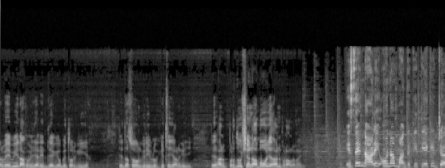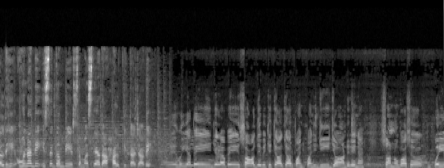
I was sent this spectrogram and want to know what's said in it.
ਰੁਪਏ 20 ਲੱਖ ਵਿਚਾਰੀ ਦੇ ਕੇ ਉਹ ਵੀ ਤੁਰ ਗਈ ਆ। ਤੇ ਦੱਸੋ ਹੁਣ ਗਰੀਬ ਲੋਕ ਕਿੱਥੇ ਜਾਣਗੇ ਜੀ? ਤੇ ਸਾਨੂੰ ਪ੍ਰਦੂਸ਼ਣ ਨਾਲ ਬਹੁਤ ਜ਼ਿਆਦਾ ਸਾਨੂੰ ਪ੍ਰੋਬਲਮ ਹੈ ਜੀ। ਇਸ ਦੇ ਨਾਲ ਹੀ ਉਹਨਾਂ ਮੰਗ ਕੀਤੀ ਹੈ ਕਿ ਜਲਦ ਹੀ ਉਹਨਾਂ ਦੀ ਇਸ ਗੰਭੀਰ ਸਮੱਸਿਆ ਦਾ ਹੱਲ ਕੀਤਾ ਜਾਵੇ। ਇਹੋ ਹੀ ਆ ਵੀ ਜਿਹੜਾ ਵੀ ਸਾਲ ਦੇ ਵਿੱਚ ਚਾਰ ਚਾਰ ਪੰਜ ਪੰਜ ਜੀ ਜਾਣ ਰਹੇ ਨੇ। ਸਾਨੂੰ ਬਸ ਕੋਈ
